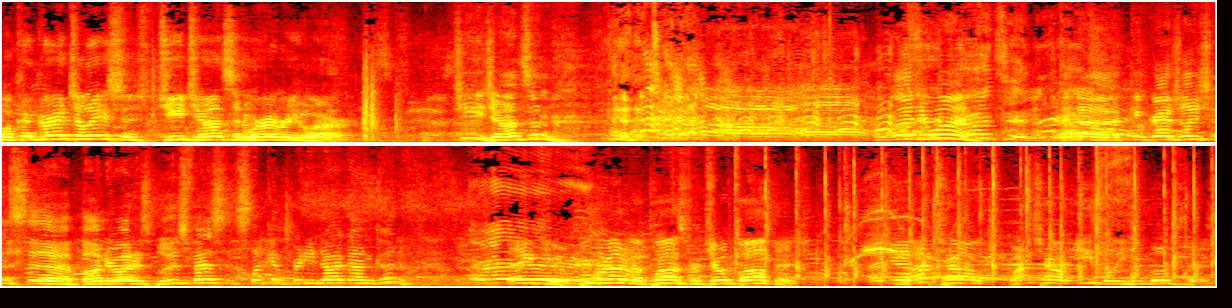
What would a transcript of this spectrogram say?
Well, congratulations, G Johnson, wherever you are. G. Johnson. I'm glad you won. Johnson. And uh, congratulations to the Boundary Waters Blues Fest. It's looking pretty doggone good. Thank you. Big round of applause for Joe Baltich. Watch how, watch how easily he moves this.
